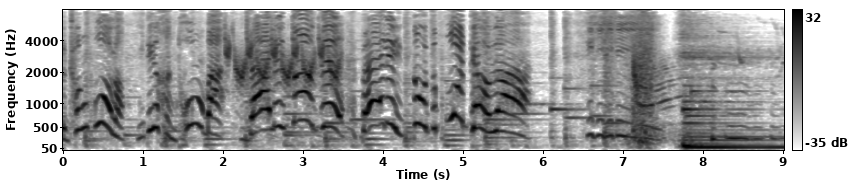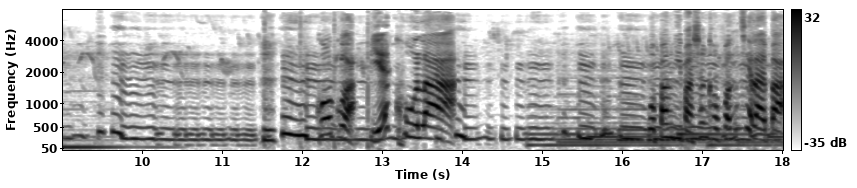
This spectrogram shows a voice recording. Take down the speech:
子撑破了，一定很痛吧？百里肚子，百里肚子破掉了，嘿嘿嘿嘿。蝈蝈，别哭了，我帮你把伤口缝起来吧。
